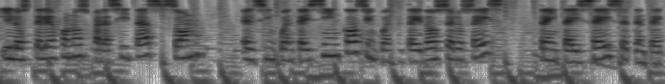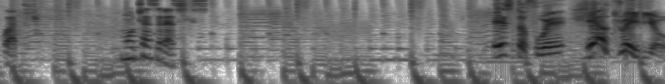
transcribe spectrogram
y los teléfonos para citas son el 55 5206 3674. Muchas gracias. Esto fue Health Radio.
